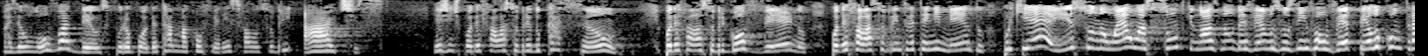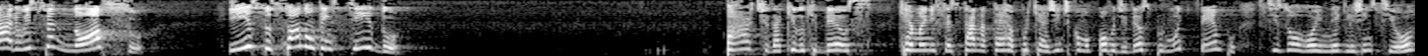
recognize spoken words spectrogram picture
Mas eu louvo a Deus por eu poder estar numa conferência falando sobre artes, e a gente poder falar sobre educação. poder falar sobre governo, poder falar sobre entretenimento, porque é isso não é um assunto que nós não devemos nos envolver, pelo contrário, isso é nosso. E isso só não tem sido parte daquilo que Deus quer manifestar na terra, porque a gente, como povo de Deus, por muito tempo se isolou e negligenciou.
